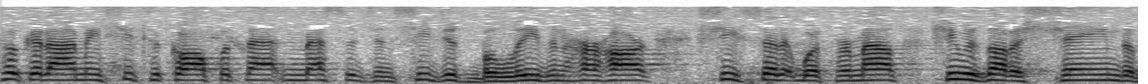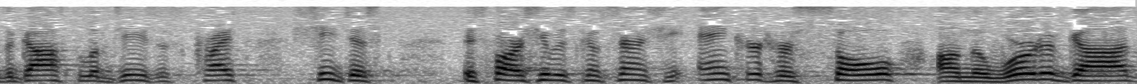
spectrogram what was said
took it, I mean, she took off with that message and she just believed in her heart. She said it with her mouth. She was not ashamed of the gospel of Jesus Christ. She just, as far as she was concerned, she anchored her soul on the Word of God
